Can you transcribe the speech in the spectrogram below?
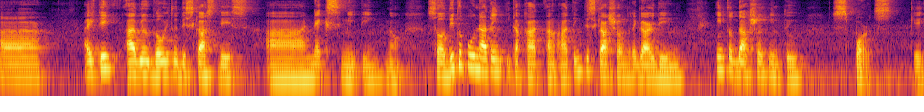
uh, I think I will going to discuss this uh, next meeting. No? So, dito po natin ikakat ang ating discussion regarding introduction into sports. Okay?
